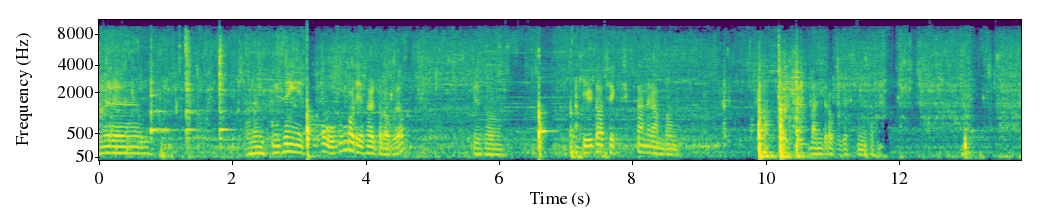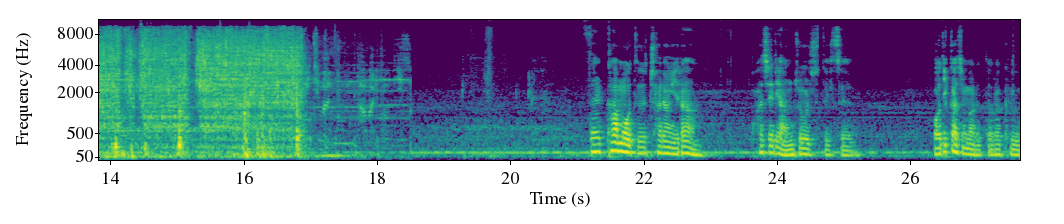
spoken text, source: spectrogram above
오늘은 저는 동생이 도보 5분 거리에 살더라고요. 그래서 빌더식 식단을 한번 만들어 보겠습니다. 셀카 모드 촬영이라 화질이 안 좋을 수도 있어요. 어디까지 말했더라? 그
